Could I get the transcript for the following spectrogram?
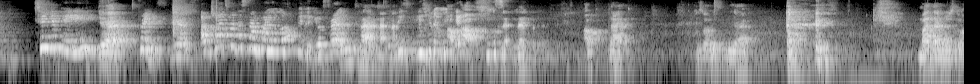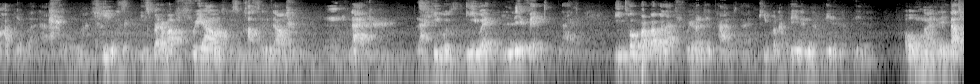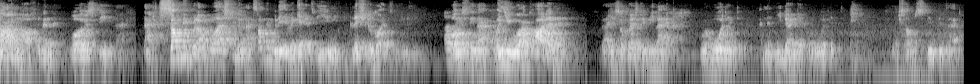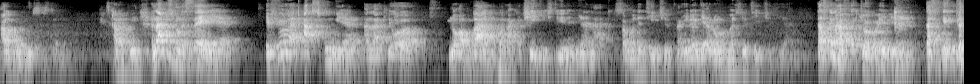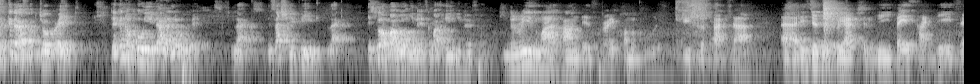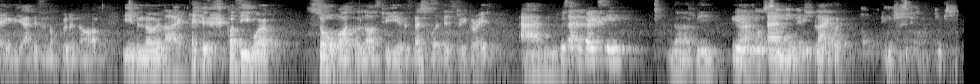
Tulipi, Yeah. Prince. yes. I'm trying to understand why you're laughing at your friend. Nah, nah, nah. Who's, who's gonna like, because obviously, like, my dad was not happy about that. He was, he spent about three hours just cussing down, like, like he was, he went livid. He told my brother like 300 times, like, keep on appealing and appealing and appealing. Oh my day. That's why I'm laughing, isn't it? Well, obviously, like, like some people are worse, you know, like some people didn't even get into uni and they should have got into uni. Oh, Obviously, like when you work hard, innit? Like you're supposed to be like rewarded, and then you don't get rewarded because of some stupid like algorithm system. It's kind of weird. And I just want to say, yeah, if you're like at school, yeah, and like you're not a bad but like a cheeky student, yeah, like some of the teachers, like you don't get along with most of your teachers, yeah, that's gonna affect your grade, you know. That's that's gonna affect your grade. They're gonna pull you down a little bit. Like it's actually peak. Like it's not about what you know, it's about who you know, fam. the reason why I found this very comical was due to the fact that uh, it's just his reaction. He FaceTimed me saying, "Yeah, this is not good enough," even though like, because he worked so hard for the last two years, especially for his history grade, and Was that the grade C? no, B. yeah, it was just and English. like English.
